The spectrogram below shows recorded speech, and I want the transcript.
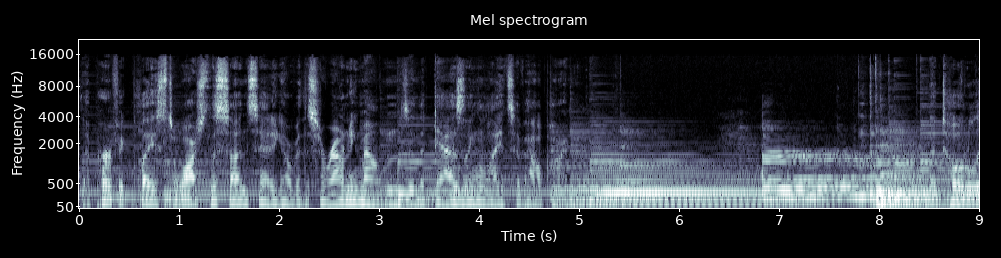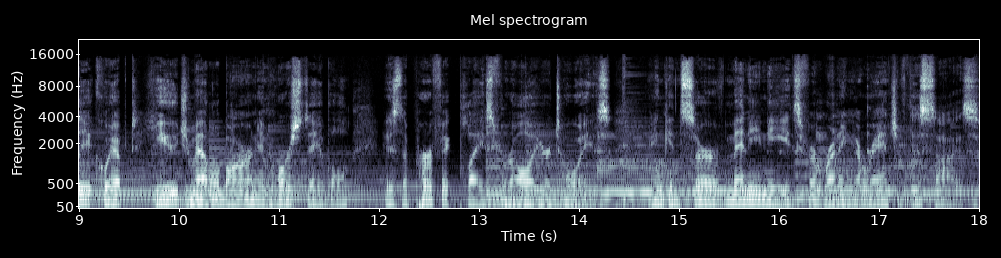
The perfect place to watch the sun setting over the surrounding mountains and the dazzling lights of Alpine. Totally equipped, huge metal barn and horse stable is the perfect place for all your toys and can serve many needs for running a ranch of this size.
